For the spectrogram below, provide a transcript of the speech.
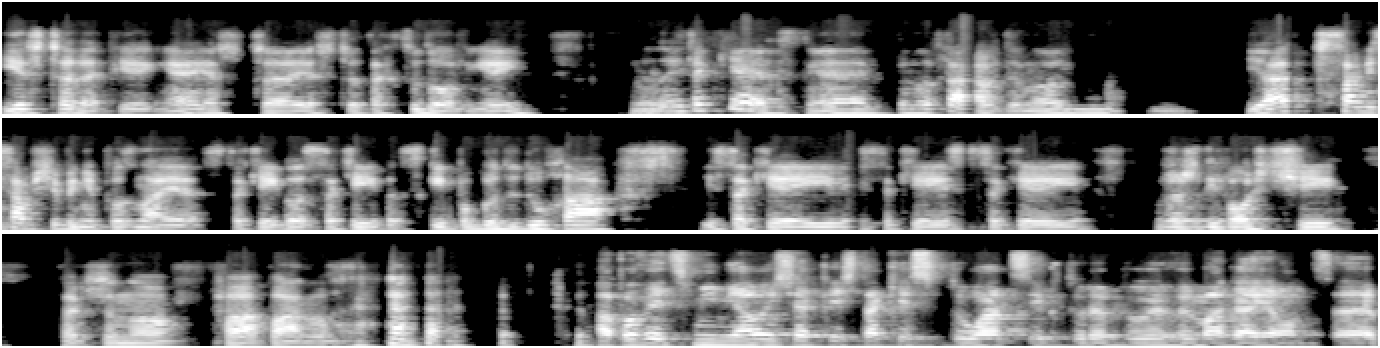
jeszcze lepiej, nie? Jeszcze, jeszcze tak cudowniej. No, i tak jest, nie? Naprawdę, no, ja czasami sam siebie nie poznaję z, takiego, z, takiej, z takiej pogody ducha i z takiej, z takiej, z takiej wrażliwości. Także no, chwała Panu. A powiedz mi, miałeś jakieś takie sytuacje, które były wymagające,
